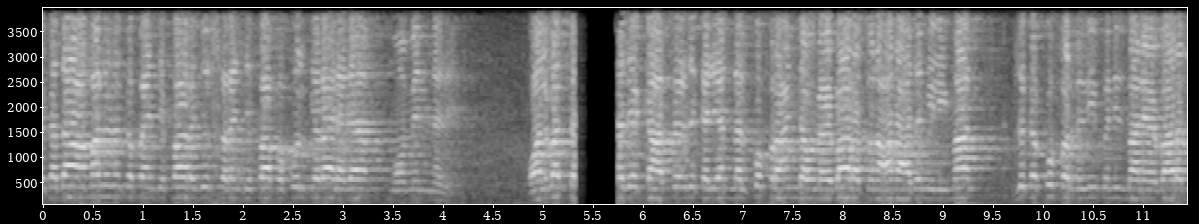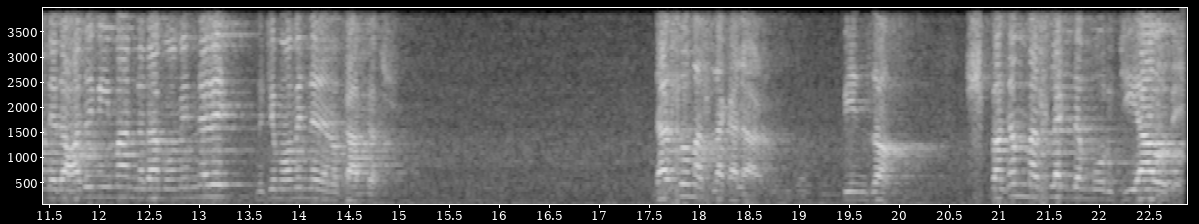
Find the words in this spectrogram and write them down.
ځکه دا عملونه که په انتفاع رجو سره انتفاع په کول کې را لګا مؤمن نه دی خو البته ده کافر ده کلی ان الكفر عندهم عبارت عن عدم الايمان ځکه کفر د دې په نسبت باندې عبارت ده د عدم ایمان نه دا مؤمن نه دی نو چې مؤمن نه دی نو کافر شو دا څو مسله کلا پینځه شپږم مسلک د مرجئه او ده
